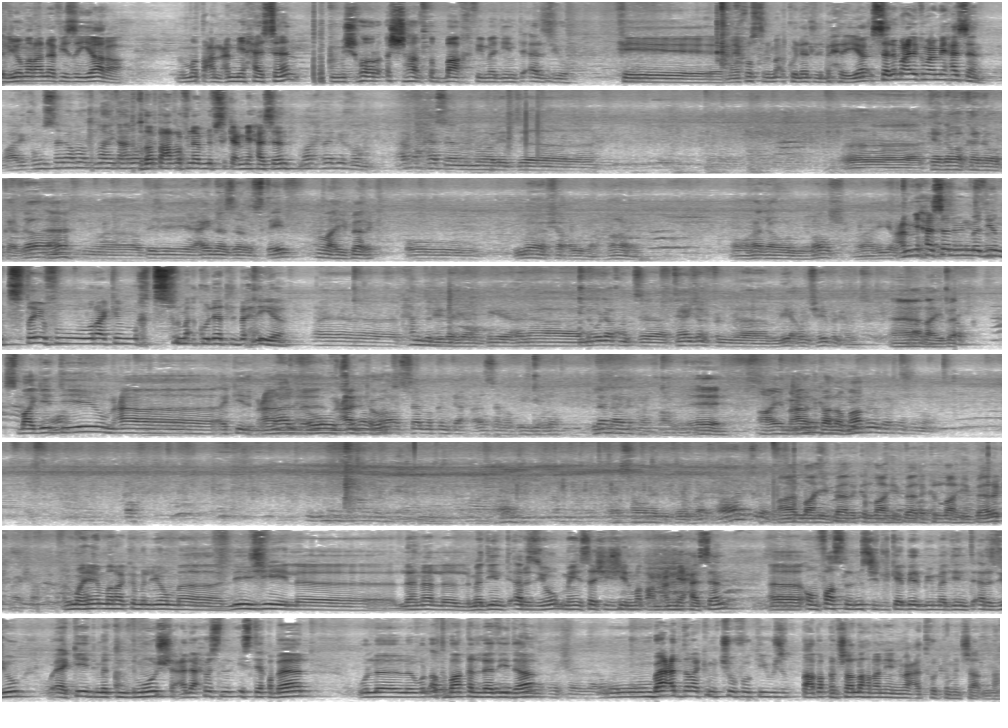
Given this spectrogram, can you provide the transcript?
اليوم رانا في زيارة المطعم عمي حسن المشهور أشهر طباخ في مدينة أرزيو في ما يخص المأكولات البحرية. السلام عليكم عمي حسن. وعليكم السلام ورحمة الله تعالى تقدر تعرفنا بنفسك عمي حسن؟ مرحبا بكم. أبو حسن من والد آه، آه، كذا وكذا وكذا. آه، بعين زر سقيف الله يبارك. وما شاء الله هاي وهذا هو ال mélange عمي حسن من مدينة سطيف وراك مختص في المأكولات البحرية. آه الحمد لله يا ربي. أنا الأولى كنت تاجر في البيع والشراء في الحوت. آه الله يبارك. سباجيتي ومع أكيد مع مع ال- الحوت مع؟ الحوت. السمك نتاعها السمك لا لا هذاك ما إيه هاي مع الكالامار آه الله يبارك الله يبارك الله يبارك. المهم راكم اليوم آه، اللي يجي ل- لهنا لمدينة أرزيو. ما ينساش يجي المطعم عمي حسن. اون فاصل المسجد الكبير بمدينة أرزيو. وأكيد ما تندموش على حسن الاستقبال وال- والأطباق اللذيذه ومن بعد راكم تشوفوا كي يوجد الطبق إن شاء الله راني نوعد لكم إن شاء الله.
